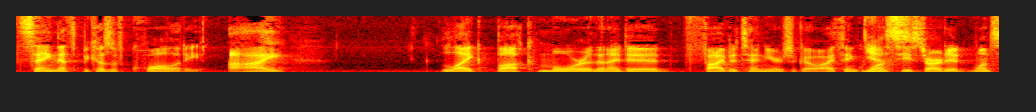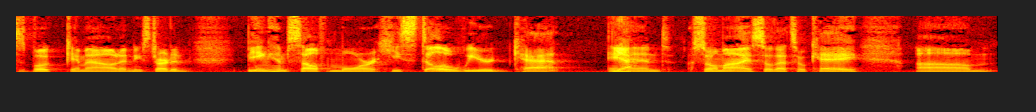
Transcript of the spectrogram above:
saying that's because of quality. I like Buck more than I did five to ten years ago. I think Yes. once he started, once his book came out and he started being himself more, he's still a weird cat, Yeah. and so am I. So that's okay. Um,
